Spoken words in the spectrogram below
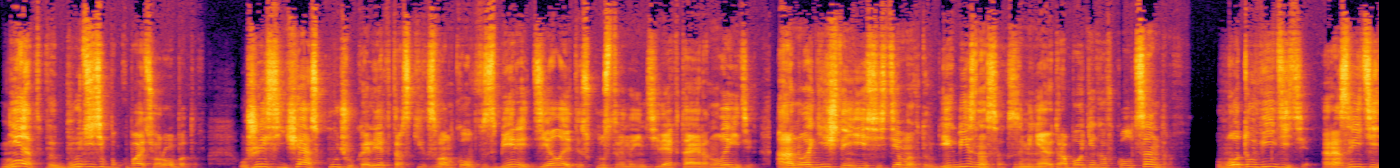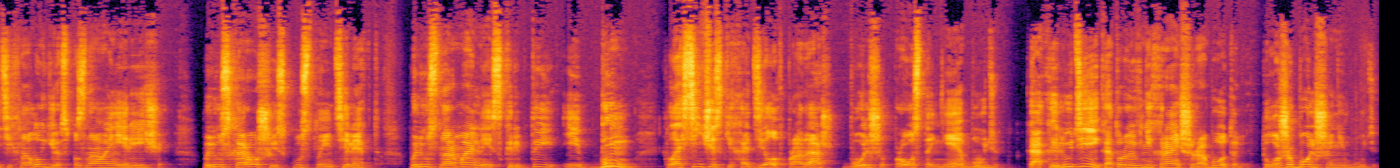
Нет, вы будете покупать у роботов. Уже сейчас кучу коллекторских звонков в Сбере делает искусственный интеллект Iron Lady. А аналогичные ей системы в других бизнесах заменяют работников колл-центров. Вот увидите, развитие технологий распознавания речи, плюс хороший искусственный интеллект, плюс нормальные скрипты и бум! Классических отделов продаж больше просто не будет. Как и людей, которые в них раньше работали, тоже больше не будет.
